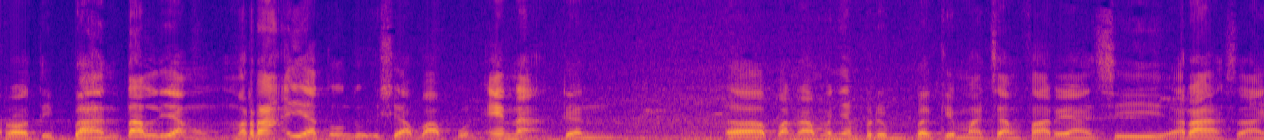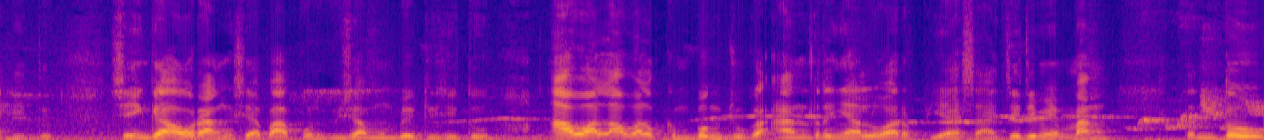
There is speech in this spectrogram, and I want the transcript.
roti bantal yang merakyat untuk siapa pun enak dan uh, apa namanya berbagai macam variasi rasa gitu. Sehingga orang siapa pun bisa membeli di situ. Awal-awal gembong juga antrinya luar biasa. Jadi memang tentu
